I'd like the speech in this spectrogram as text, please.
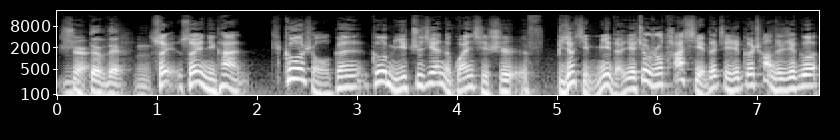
是对不对？嗯。所以，所以你看，歌手跟歌迷之间的关系是比较紧密的。也就是说，他写的这些歌，唱的这些歌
